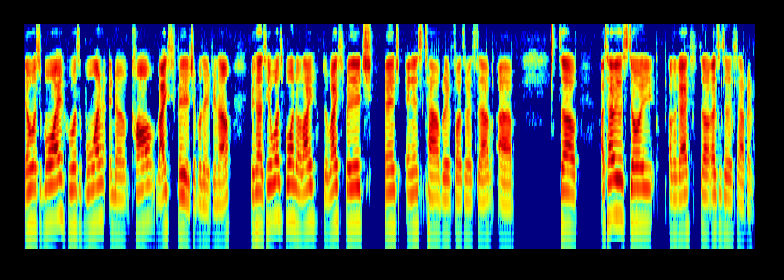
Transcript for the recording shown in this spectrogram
there was a boy who was born in a called Rice Village, I believe, you know, because he was born in the, the Rice Village, village in this town, I believe, for stuff. Um, so, I'll tell you a story. Okay, guys, so listen to this happen.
